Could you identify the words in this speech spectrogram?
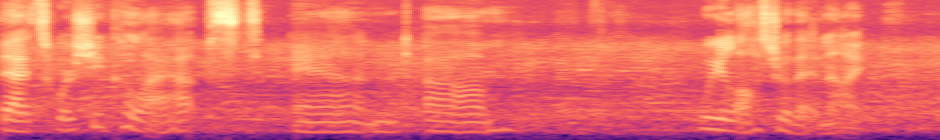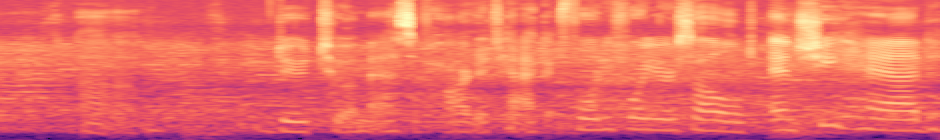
That's where she collapsed, and um, we lost her that night um, due to a massive heart attack at 44 years old. And she had,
